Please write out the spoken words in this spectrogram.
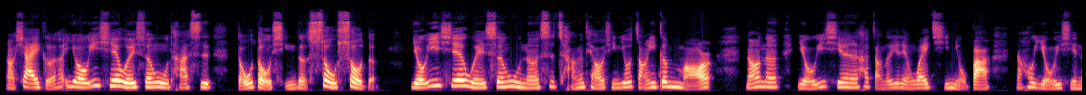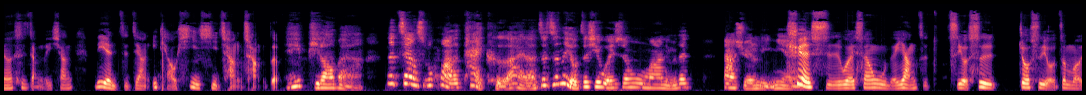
然后下一个，它有一些微生物它是斗斗形的、瘦瘦的；有一些微生物呢是长条形，有长一根毛儿。然后呢，有一些呢它长得有点歪七扭八；然后有一些呢是长得像链子这样一条细细长长的。哎，皮老板啊。那这样是不是画的太可爱了？这真的有这些微生物吗？你们在大学里面确实微生物的样子只有是就是有这么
